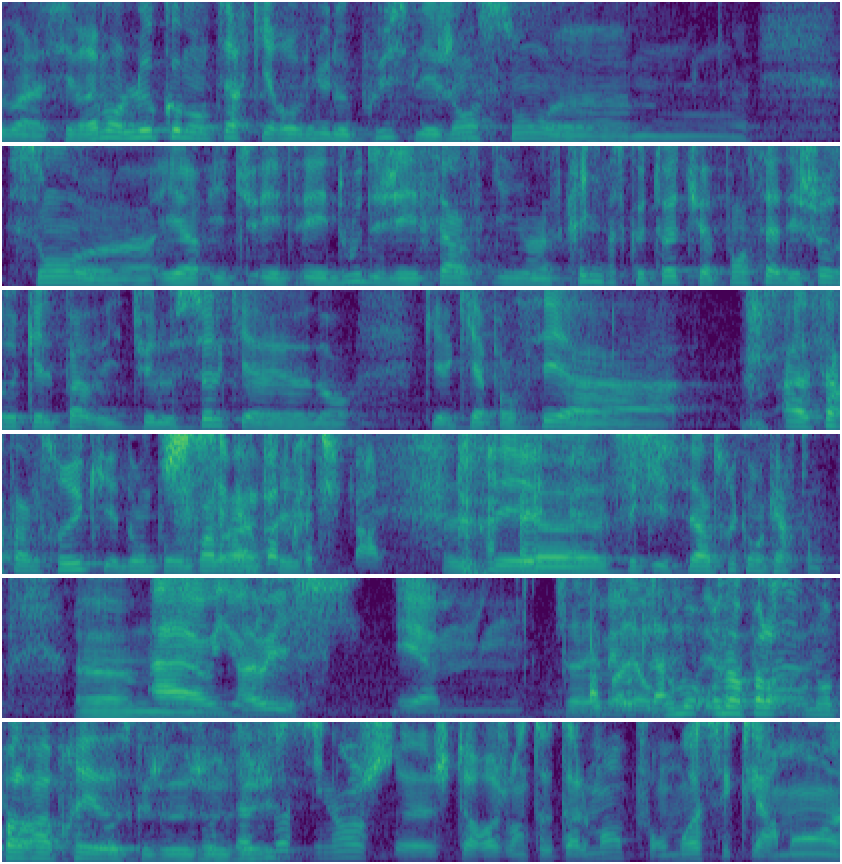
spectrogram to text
voilà, c'est vraiment le commentaire qui est revenu le plus. Les gens sont. sont et, et, j'ai fait un, un, screen parce que toi tu as pensé à des choses auxquelles pas tu es le seul qui qui a pensé à, à certains trucs dont on je parlera sais même Pas de quoi tu parles. Euh, c'est un truc en carton. Euh, ah oui. Ah oui. Et, euh, ah, on, en parlera, on en parlera après. ce que je, je, je juste... sinon, je, te rejoins totalement. Pour moi, c'est clairement,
